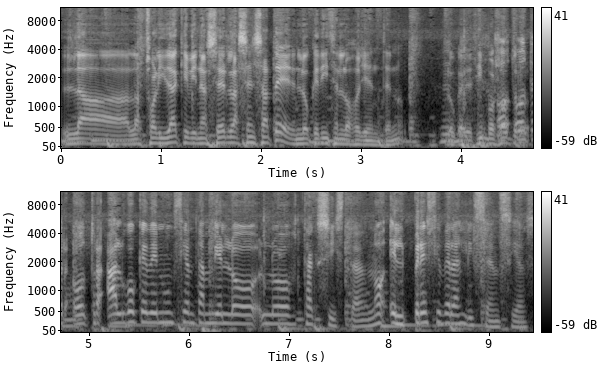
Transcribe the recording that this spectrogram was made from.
la, la actualidad que viene a ser la sensatez en lo que dicen los oyentes, ¿no? Lo que decís O- vosotros. otra, otra- algo que denuncian también lo- los taxistas, ¿no? El precio de las licencias.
